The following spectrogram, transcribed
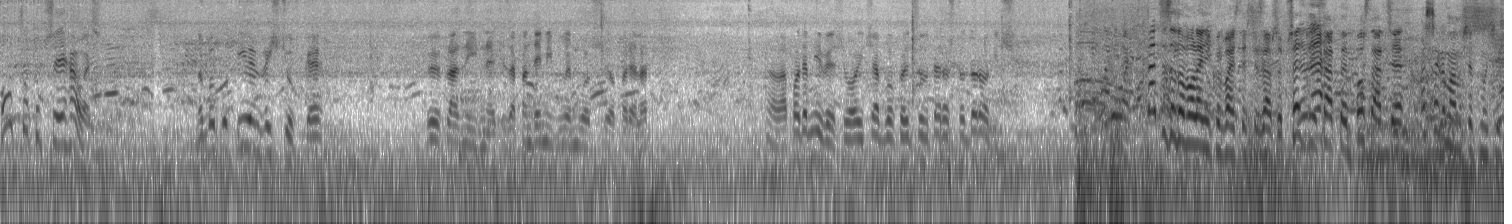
Po co tu przyjechałeś? No bo kupiłem wyjściówkę. Były plany inne. Za pandemii byłem młodszy o parę lat. No, a potem nie wyszło i trzeba było w końcu teraz to dorobić. Tacy zadowoleni kurwa jesteście zawsze. Przed startem, po starcie. A z czego mamy się smucić?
